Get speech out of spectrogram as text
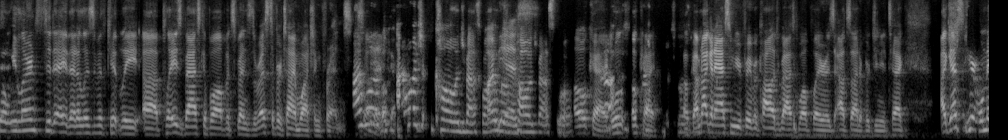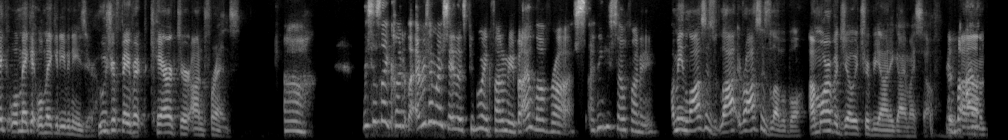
so, we learned today that Elizabeth Kitley uh, plays basketball but spends the rest of her time watching Friends. I, so, watch, okay. I watch college basketball. I love yes. college basketball. Okay. Well, okay. Okay. I'm not going to ask you who your favorite college basketball player is outside of Virginia Tech. I guess here we'll make it, we'll make it we'll make it even easier. Who's your favorite character on Friends? Oh, this is like every time I say this, people make fun of me, but I love Ross. I think he's so funny. I mean, Ross is Ross is lovable. I'm more of a Joey Tribbiani guy myself. Yeah, but um, I love um,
